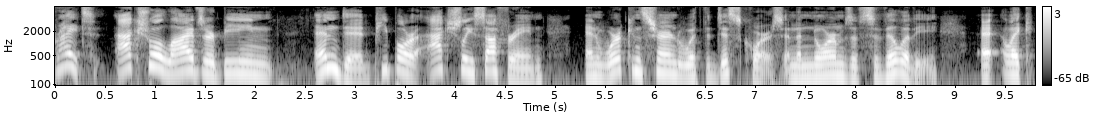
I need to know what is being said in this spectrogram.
Right. Actual lives are being ended. People are actually suffering, and we're concerned with the discourse and the norms of civility. Eh, like,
